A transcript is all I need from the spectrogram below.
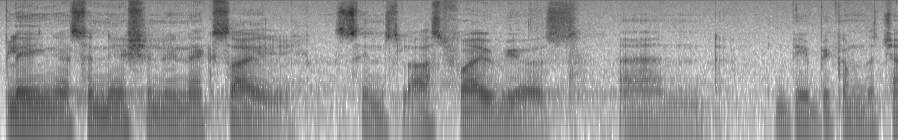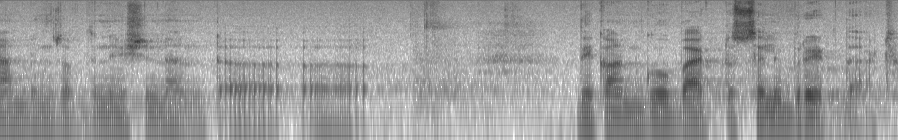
playing as a nation in exile since last five years, and they become the champions of the nation, and uh, uh, they can't go back to celebrate that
